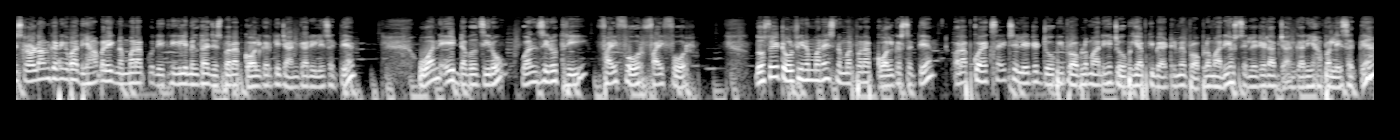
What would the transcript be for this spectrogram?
स्क्रॉल डाउन करने के बाद यहाँ पर एक नंबर आपको देखने के लिए मिलता है, जिस पर आप कॉल करके जानकारी ले सकते हैं। One eight double zero one zero three five four five four दोस्तों, ये टोल फ्री नंबर है। इस नंबर पर आप कॉल कर सकते हैं और आपको एक्साइड से रिलेटेड जो भी प्रॉब्लम आ रही है, जो भी आपकी बैटरी में प्रॉब्लम आ रही है, उससे रिलेटेड आप जानकारी यहाँ पर ले सकते हैं।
